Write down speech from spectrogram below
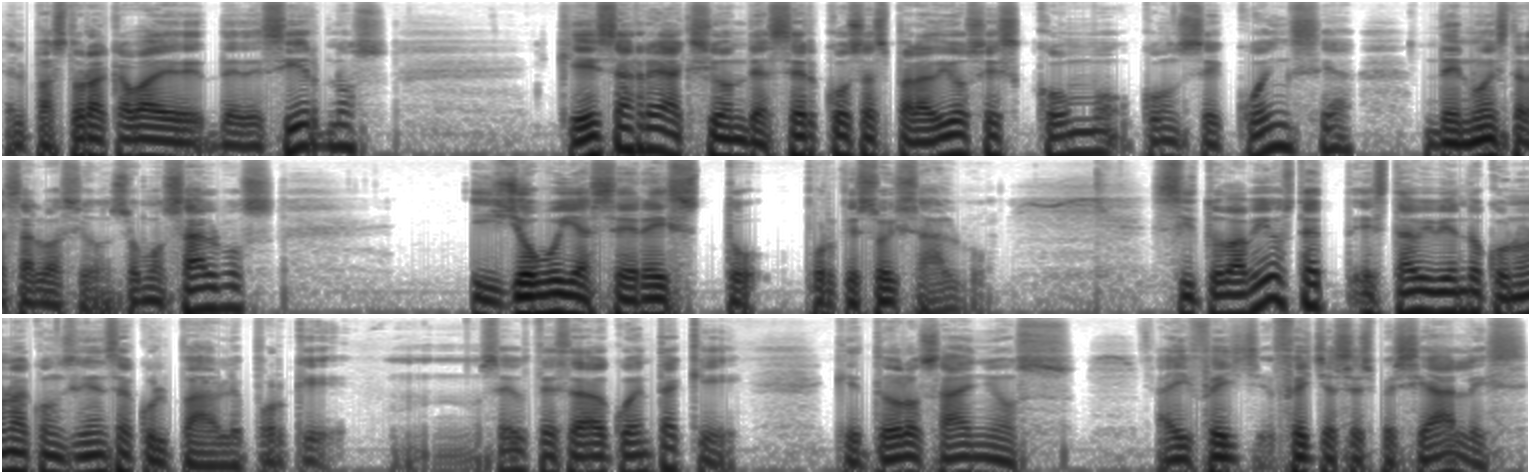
El pastor acaba de, de decirnos que esa reacción de hacer cosas para Dios es como consecuencia de nuestra salvación. Somos salvos y yo voy a hacer esto porque soy salvo. Si todavía usted está viviendo con una conciencia culpable, porque, no sé, usted se ha dado cuenta que, que todos los años hay fechas especiales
